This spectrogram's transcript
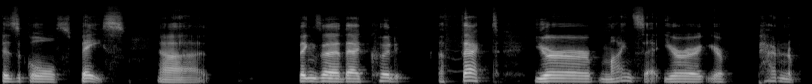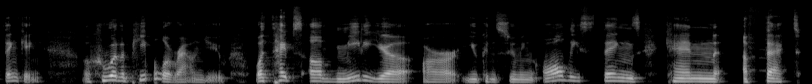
physical space? Uh, things that, that could affect your mindset, your your pattern of thinking. Who are the people around you? What types of media are you consuming? All these things can affect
